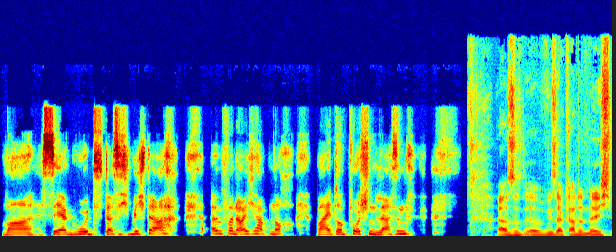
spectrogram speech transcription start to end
war sehr gut, dass ich mich da äh, von euch habe noch weiter pushen lassen. Also, äh, wie gesagt, gerade, ne, ich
